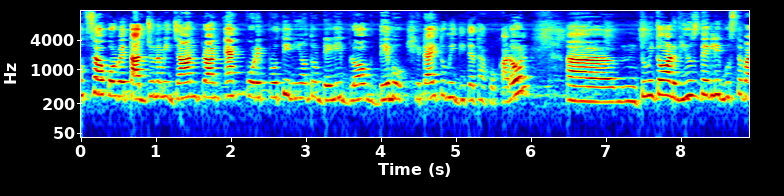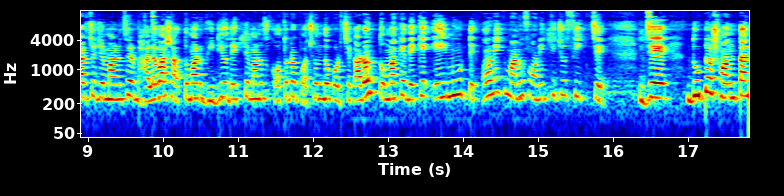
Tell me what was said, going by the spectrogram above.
উৎসাহ করবে, তার জন্য আমি যান প্রাণ এক করে প্রতিনিয়ত ডেলি ব্লগ দেব, সেটাই তুমি দিতে থাকো। কারণ তুমি তোমার ভিউজ দেখলেই বুঝতে পারছ যে মানুষের ভালোবাসা, তোমার ভিডিও দেখতে মানুষ কতটা পছন্দ করছে। কারণ তোমাকে দেখে এই মুহূর্তে অনেক মানুষ অনেক কিছু শিখছে যে দুটো সন্তান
